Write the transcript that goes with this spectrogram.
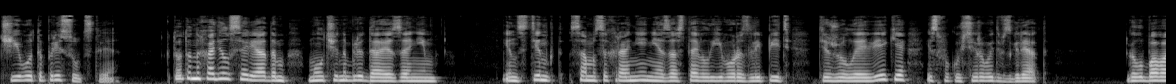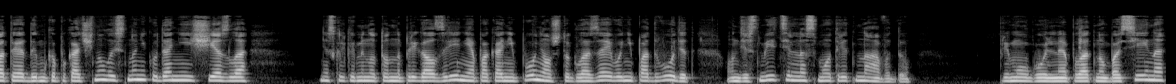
чьего-то присутствия. Кто-то находился рядом, молча наблюдая за ним. Инстинкт самосохранения заставил его разлепить тяжелые веки и сфокусировать взгляд. Голубоватая дымка покачнулась, но никуда не исчезла. Несколько минут он напрягал зрение, пока не понял, что глаза его не подводят, он действительно смотрит на воду. Прямоугольное полотно бассейна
